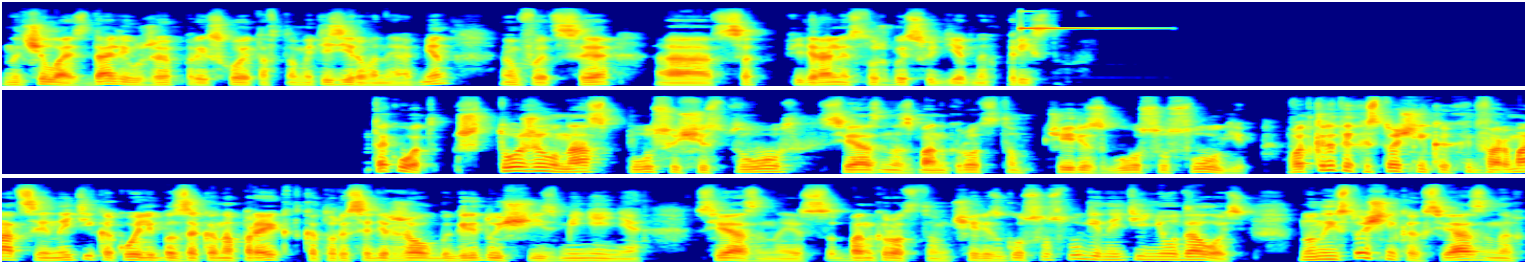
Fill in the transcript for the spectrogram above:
началась. Далее уже происходит автоматизированный обмен МФЦ э, с Федеральной службой судебных приставов. Так вот, что же у нас по существу связано с банкротством через госуслуги? В открытых источниках информации найти какой-либо законопроект, который содержал бы грядущие изменения, связанные с банкротством через госуслуги, найти не удалось. Но на источниках, связанных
